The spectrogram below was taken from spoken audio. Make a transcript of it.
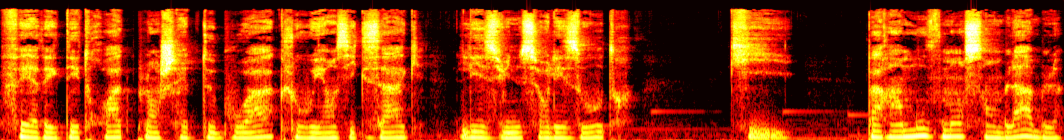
fait avec d'étroites planchettes de bois clouées en zigzag les unes sur les autres, qui, par un mouvement semblable,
